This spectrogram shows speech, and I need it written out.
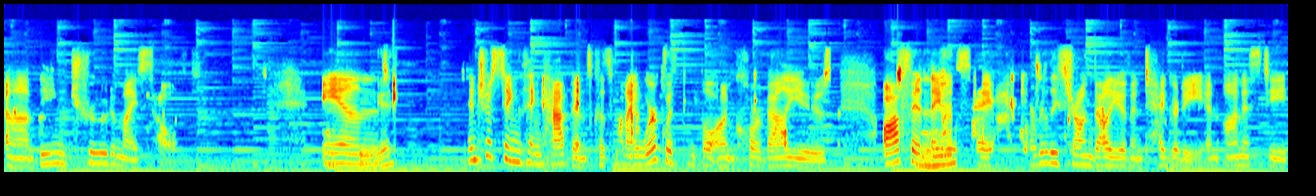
uh, being true to myself. And okay. interesting thing happens because when I work with people on core values, often they will mm-hmm. say a really strong value of integrity and honesty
